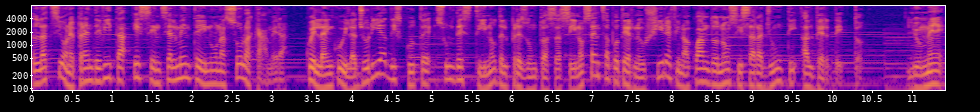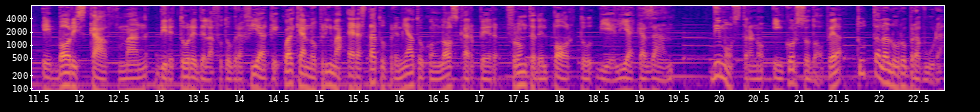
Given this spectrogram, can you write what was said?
l'azione prende vita essenzialmente in una sola camera, quella in cui la giuria discute sul destino del presunto assassino senza poterne uscire fino a quando non si sarà giunti al verdetto. Lumet e Boris Kaufman, direttore della fotografia che qualche anno prima era stato premiato con l'Oscar per Fronte del Porto di Elia Kazan, dimostrano in corso d'opera tutta la loro bravura,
